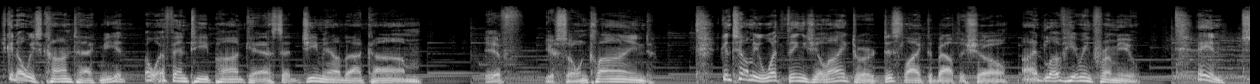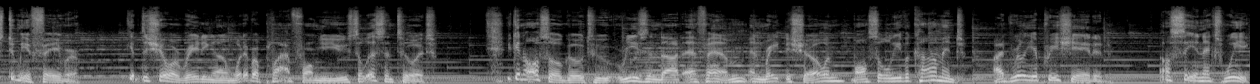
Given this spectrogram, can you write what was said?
You can always contact me at ofntpodcast at gmail.com if you're so inclined. You can tell me what things you liked or disliked about the show. I'd love hearing from you. Hey, and just do me a favor give the show a rating on whatever platform you use to listen to it. You can also go to reason.fm and rate the show and also leave a comment. I'd really appreciate it. I'll see you next week.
